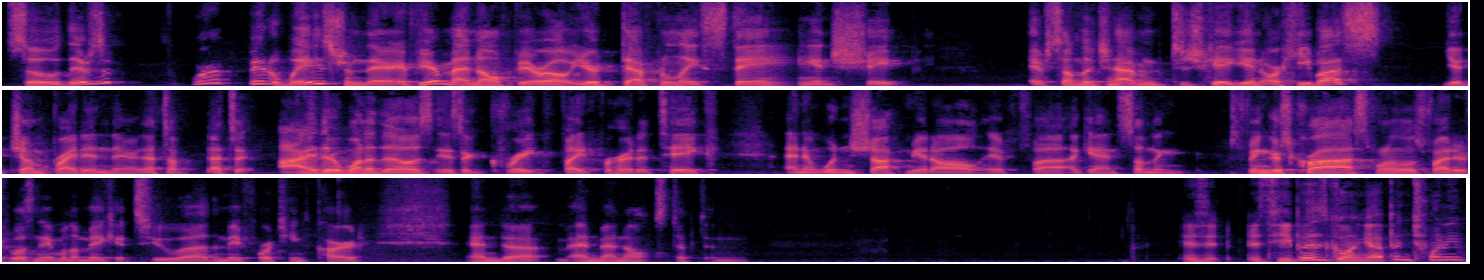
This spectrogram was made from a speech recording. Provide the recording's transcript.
So there's a we're a bit of ways from there. If you're Manon Fiorot, you're definitely staying in shape. If something should happen to Chookagian or Ribas, you jump right in there. That's a that's a either one of those is a great fight for her to take, and it wouldn't shock me at all if uh, again something fingers crossed one of those fighters wasn't able to make it to uh, the May 14th card, and uh, and Manon stepped in. Is it is Ribas going up in twenty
